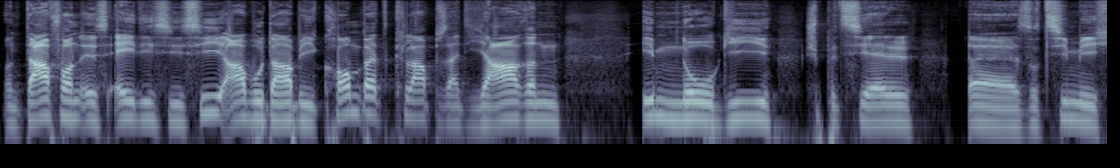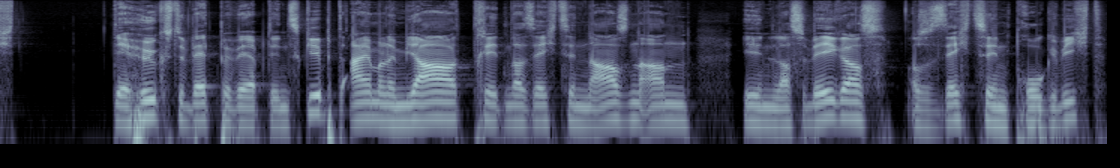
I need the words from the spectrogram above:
Und davon ist ADCC, Abu Dhabi Combat Club, seit Jahren im Nogi speziell äh, so ziemlich der höchste Wettbewerb, den es gibt. Einmal im Jahr treten da 16 Nasen an in Las Vegas, also 16 pro Gewicht.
